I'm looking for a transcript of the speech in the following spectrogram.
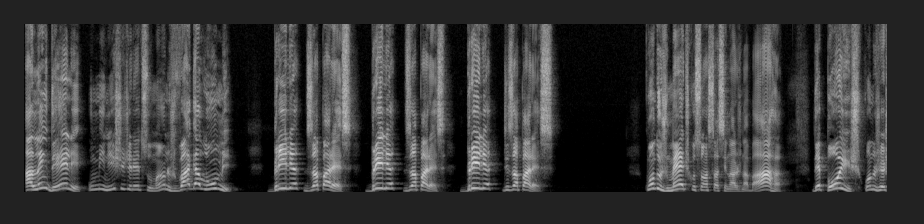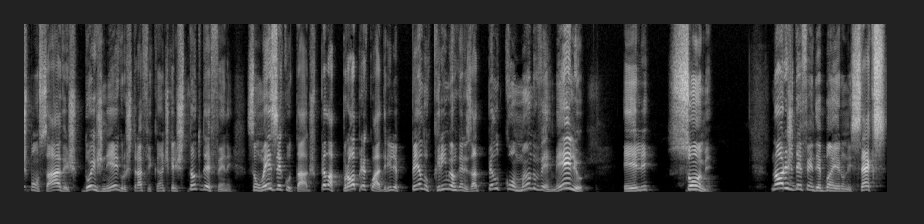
Além dele, o ministro de Direitos Humanos vagalume. Brilha, desaparece. Brilha, desaparece. Brilha, desaparece. Quando os médicos são assassinados na Barra, depois, quando os responsáveis, dois negros traficantes que eles tanto defendem, são executados pela própria quadrilha, pelo crime organizado, pelo Comando Vermelho, ele some. Na hora de defender banheiro unissex,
